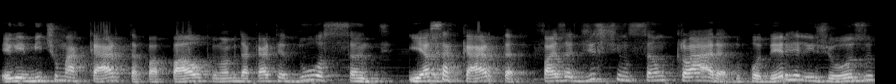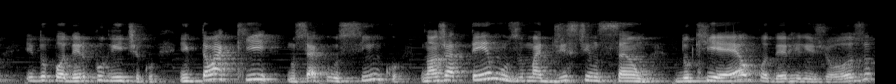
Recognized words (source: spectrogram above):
ele emite uma carta papal, que o nome da carta é Duossante. E essa carta faz a distinção clara do poder religioso e do poder político. Então, aqui no século V, nós já temos uma distinção do que é o poder religioso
